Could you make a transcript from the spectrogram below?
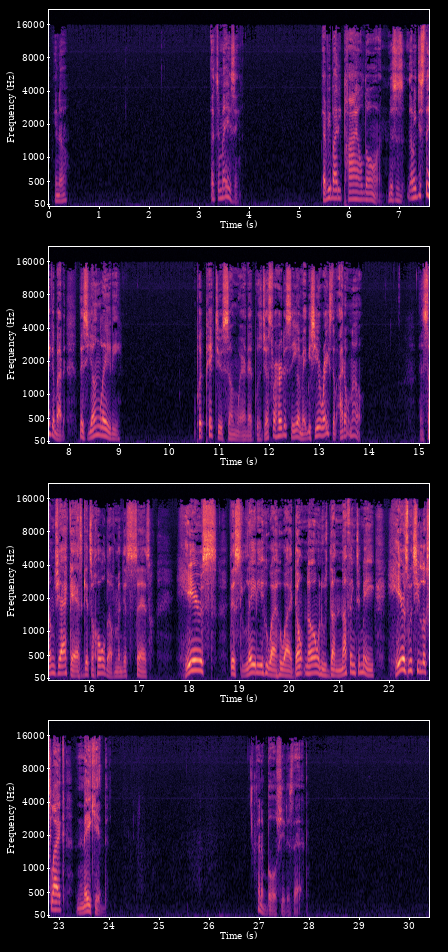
You know? That's amazing. Everybody piled on. This is, I mean, just think about it. This young lady put pictures somewhere that was just for her to see, or maybe she erased them. I don't know. And some jackass gets a hold of them and just says, "Here's this lady who I who I don't know and who's done nothing to me. Here's what she looks like naked." What kind of bullshit is that?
